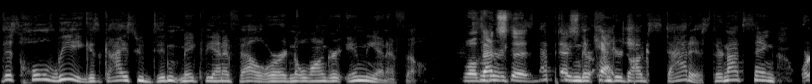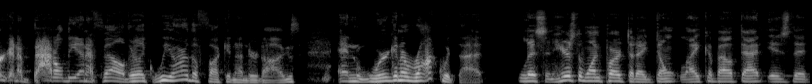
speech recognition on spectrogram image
this whole league is guys who didn't make the NFL or are no longer in the NFL. Well, So that's the that's accepting the their catch. underdog status. They're not saying we're gonna battle the NFL. They're like, we are the fucking underdogs, and we're gonna rock with that. Listen, here's the one part that I don't like about that is that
